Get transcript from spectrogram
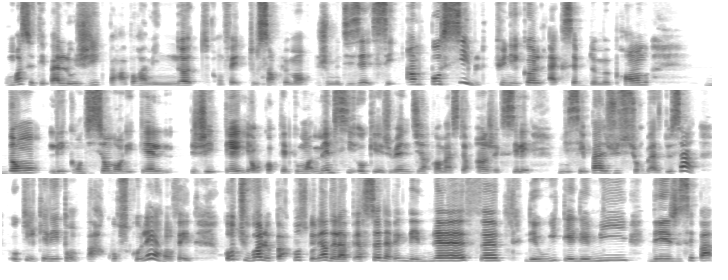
Pour moi, c'était pas logique par rapport à mes notes, en fait, tout simplement. Je me disais, c'est impossible qu'une école accepte de me prendre dans les conditions dans lesquelles j'étais il y a encore quelques mois, même si, ok, je viens de dire qu'en Master 1, j'excellais, mais c'est pas juste sur base de ça. Ok, quel est ton parcours scolaire en fait? Quand tu vois le parcours scolaire de la personne avec des 9, des 8 et demi, des, je sais pas,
